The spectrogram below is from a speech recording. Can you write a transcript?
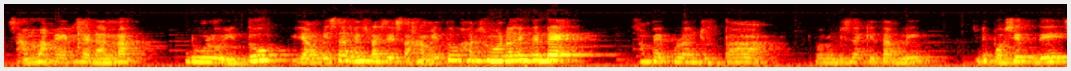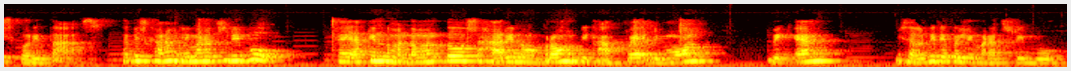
Sama kayak reksadana. Dulu itu yang bisa investasi saham itu harus modalnya gede, sampai puluhan juta baru bisa kita beli deposit di sekuritas. Tapi sekarang 500 ribu. Saya yakin teman-teman tuh sehari nongkrong di kafe, di mall, weekend bisa lebih dari 500 ribu.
